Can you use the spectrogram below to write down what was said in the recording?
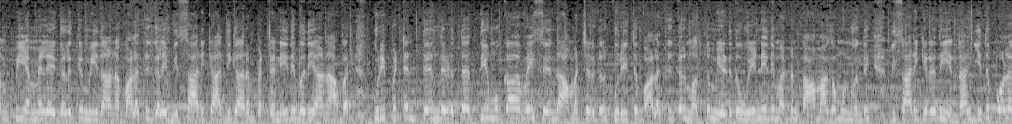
எம்பி எம்எல்ஏகளுக்கு மீதான வழக்குகளை விசாரிக்க அதிகாரம் பெற்ற நீதிபதியான அவர் குறிப்பிட்ட தேர்ந்தெடுத்த திமுகவை சேர்ந்த அமைச்சர்கள் குறித்து வழக்குகள் மட்டும் எடுத்து உயர்நீதிமன்றம் தாமாக முன்வந்து விசாரிக்கிறது என்றால் இது போல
